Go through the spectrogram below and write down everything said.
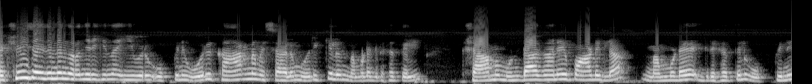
ലക്ഷ്മി ചൈതന്യം നിറഞ്ഞിരിക്കുന്ന ഈ ഒരു ഉപ്പിന് ഒരു കാരണവശാലും ഒരിക്കലും നമ്മുടെ ഗൃഹത്തിൽ ക്ഷാമം ഉണ്ടാകാനേ പാടില്ല. നമ്മുടെ ഗൃഹത്തിൽ ഉപ്പിന്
